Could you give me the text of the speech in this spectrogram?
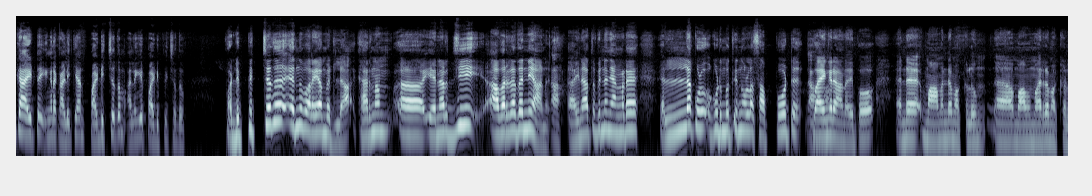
എനർജറ്റിക് ഇങ്ങനെ കളിക്കാൻ പഠിച്ചതും അല്ലെങ്കിൽ പഠിപ്പിച്ചതും പഠിപ്പിച്ചത് എന്ന് പറയാൻ പറ്റില്ല. കാരണം എനർജി അവരുടെ തന്നെയാണ്. അതിനകത്ത് പിന്നെ ഞങ്ങളുടെ എല്ലാ കുടുംബത്തിൽ നിന്നുള്ള സപ്പോർട്ട് ഭയങ്കരമാണ് ഇപ്പോൾ എന്റെ മാമന്റെ മക്കളും മാമന്മാരുടെ മക്കൾ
